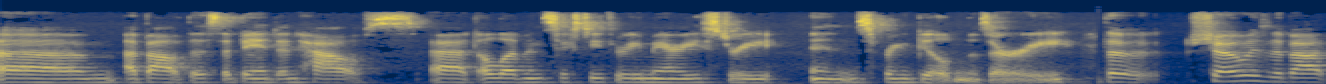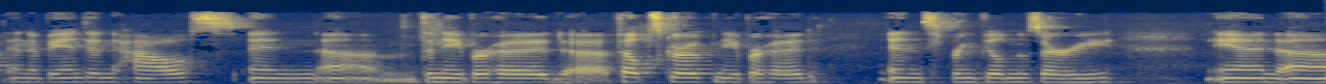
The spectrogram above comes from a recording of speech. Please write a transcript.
um, about this abandoned house at 1163 Mary Street in Springfield, Missouri. The show is about an abandoned house in um, the neighborhood, uh, Phelps Grove neighborhood in Springfield, Missouri. And um,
